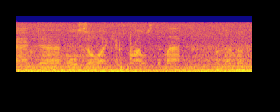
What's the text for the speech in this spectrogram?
and uh, also I can browse the map but I'm not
